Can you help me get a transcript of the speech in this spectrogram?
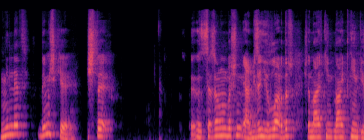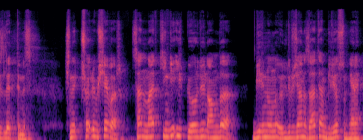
Millet demiş ki işte e, sezonun başın yani bize yıllardır işte Night King Night King izlettiniz. Şimdi şöyle bir şey var. Sen Night King'i ilk gördüğün anda birinin onu öldüreceğini zaten biliyorsun. Yani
